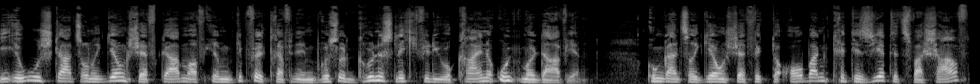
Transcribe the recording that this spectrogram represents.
Die EU-Staats- und Regierungschefs gaben auf ihrem Gipfeltreffen in Brüssel grünes Licht für die Ukraine und Moldawien. Ungarns Regierungschef Viktor Orban kritisierte zwar scharf,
